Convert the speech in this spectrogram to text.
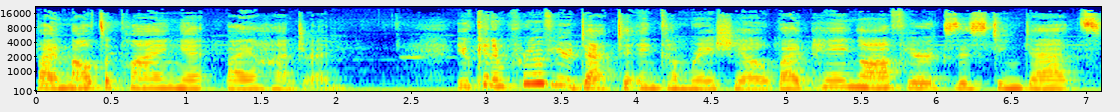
by multiplying it by 100. You can improve your debt to income ratio by paying off your existing debts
